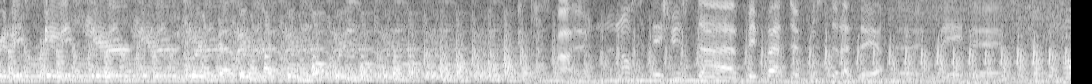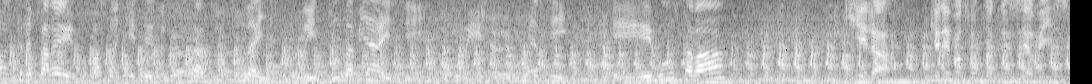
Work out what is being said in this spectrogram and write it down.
Qu'est-ce qui se passe? Non, c'était juste un pépin de piste laser. Euh, mais euh, non, c'est réparé, faut pas s'inquiéter de tout ça, tout, baigne. Oui, tout va bien ici. Oui, je vous remercie. Et, et vous, ça va? Qui est là? Quel est votre code de service?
